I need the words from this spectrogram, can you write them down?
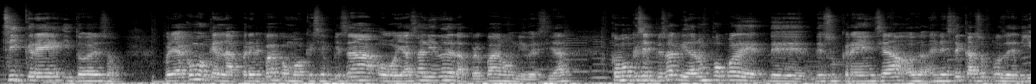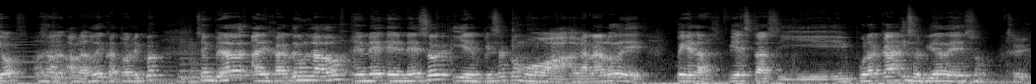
sí cree y todo eso. Pero ya como que en la prepa, como que se empieza, o ya saliendo de la prepa a la universidad, como que se empieza a olvidar un poco de, de, de su creencia, o sea, en este caso, pues de Dios, o sea, hablando de católico, Ujú. se empieza a dejar de un lado en, en eso y empieza como a agarrarlo de pedas, fiestas y, y por acá y se olvida de eso. Sí.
